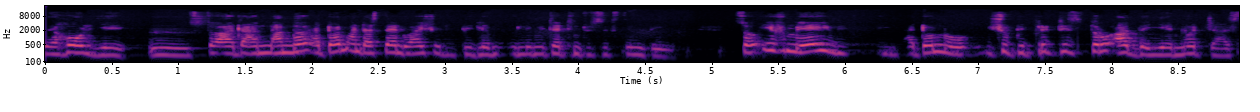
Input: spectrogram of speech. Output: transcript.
the whole year. Mm. So I, am not, I don't understand why should it be lim- limited into 16 days. So if maybe, I don't know, it should be practiced throughout the year, not just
